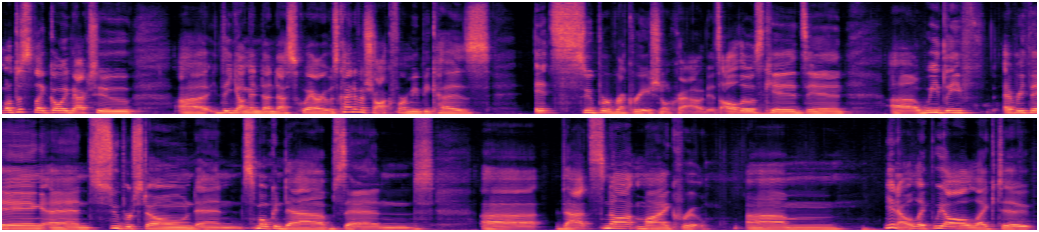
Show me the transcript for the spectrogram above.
well, just like going back to uh, the Yonge and Dundas Square, it was kind of a shock for me because it's super recreational crowd. It's all those kids in uh, weed leaf everything and super stoned and smoking dabs and uh, that's not my crew. Um, you know, like we all like to,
